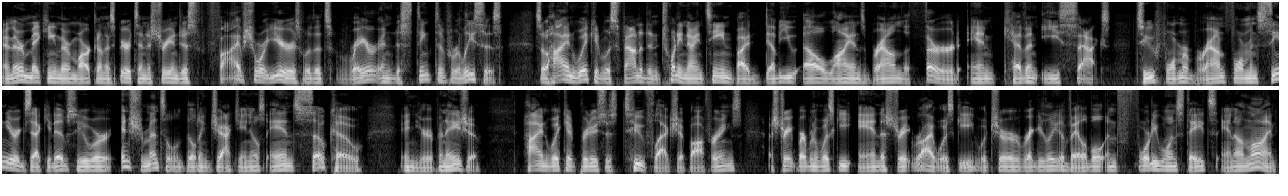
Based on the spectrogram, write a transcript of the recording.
And they're making their mark on the spirits industry in just five short years with its rare and distinctive releases. So, High n' Wicked was founded in 2019 by W.L. Lyons Brown III and Kevin E. Sachs, two former Brown Forman senior executives who were instrumental in building Jack Daniels and SoCo in Europe and Asia. High n' Wicked produces two flagship offerings a straight bourbon whiskey and a straight rye whiskey, which are regularly available in 41 states and online.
